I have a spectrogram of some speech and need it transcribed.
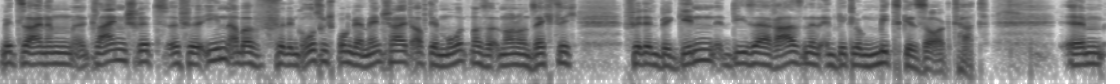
mit seinem äh, kleinen Schritt äh, für ihn, aber für den großen Sprung der Menschheit auf dem Mond 1969 für den Beginn dieser rasenden Entwicklung mitgesorgt hat. Ähm,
